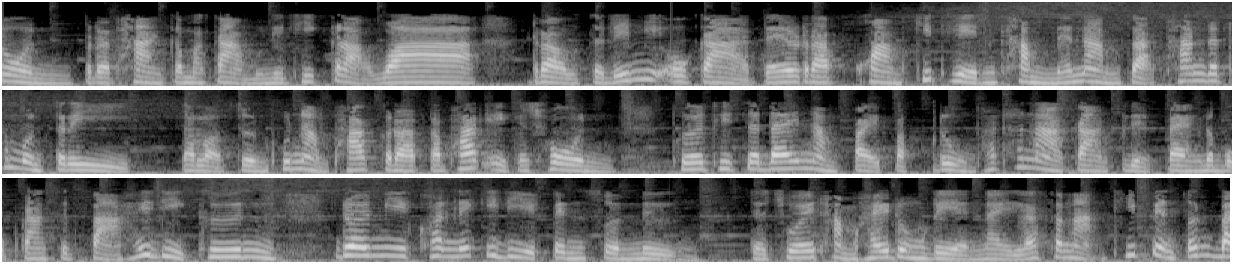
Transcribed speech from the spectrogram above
นนท์ประธานกรรมการมูลนิธิกล่าวว่า เราจะได้มีโอกาสได้รับความคิดเห็นคำแนะนำจากท่านรัฐมนตรี ตลอดจนผู้นำภาครัฐและภาคเอกชน เพื่อที่จะได้นำไปปรับปรุงพัฒนาการเปลี่ยนแปลงระบบการศึกษาให้ดีขึ้น โดยมี Connect ED เป็นส่วนหนึ่ง จะช่วยทำให้โรงเรียนในลักษณะที่เป็นต้นแบ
